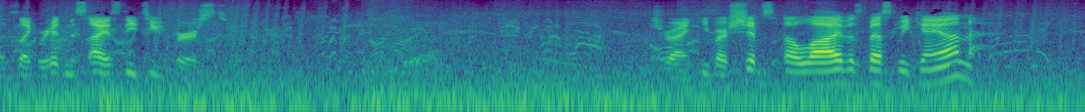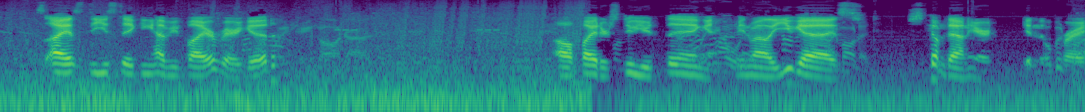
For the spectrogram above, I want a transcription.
looks like we're hitting this ISD-2 first. Try and keep our ships alive as best we can. This ISD is taking heavy fire, very good. All fighters do your thing. Meanwhile, you guys, just come down here, get into the fray.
